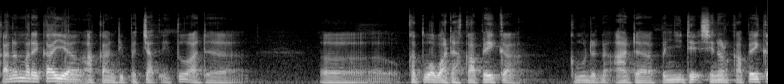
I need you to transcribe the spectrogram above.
Karena mereka yang akan dipecat itu ada eh, ketua wadah KPK, kemudian ada penyidik senior KPK,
